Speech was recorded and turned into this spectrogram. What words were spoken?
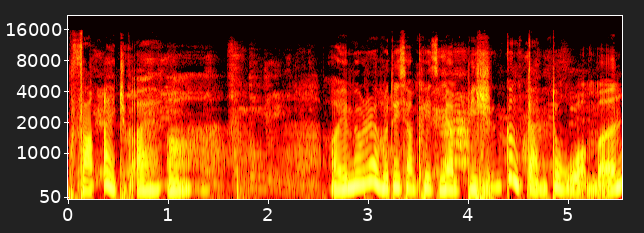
妨碍这个爱啊，啊，也没有任何对象可以怎么样比神更感动我们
